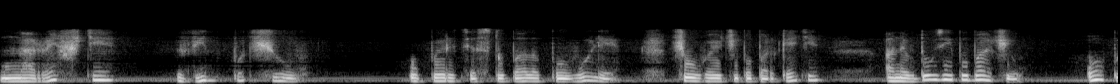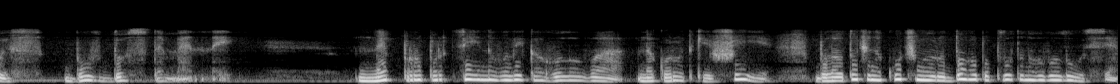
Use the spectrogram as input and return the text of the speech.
Нарешті він почув. Упириця ступала поволі, чугаючи по паркеті, а невдовзі й побачив. Опис був достеменний. Непропорційно велика голова на короткій шиї була оточена кучмою рудого поплутаного волосся.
